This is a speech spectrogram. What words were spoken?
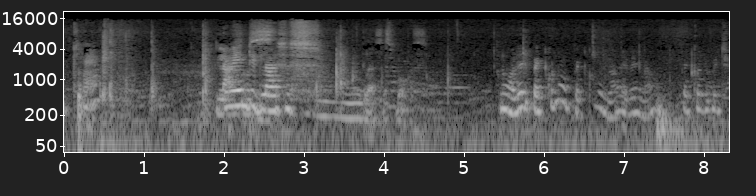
ఓకే ఇవేంటి గ్లాసెస్ గ్లాసెస్ బాక్స్ నువ్వు ఆల్రెడీ పెట్టుకున్నావు పెట్టుకోలేదా? ఏవైనా? పెట్టుకో చూపించు.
